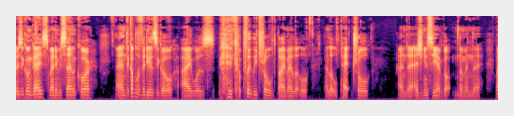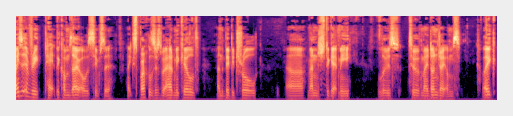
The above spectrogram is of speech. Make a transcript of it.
How's it going, guys? My name is Silent Core, and a couple of videos ago, I was completely trolled by my little, my little pet troll. And uh, as you can see, I've got them in there. Why is it every pet that comes out always seems to like Sparkles just about had me killed, and the baby troll uh, managed to get me lose two of my dungeon items. Like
